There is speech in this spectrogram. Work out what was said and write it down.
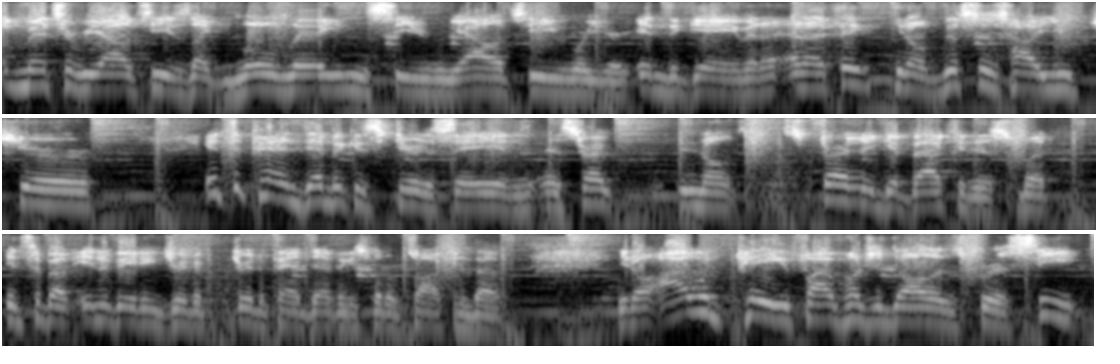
augmented reality is like low latency reality where you're in the game, and and I think you know this is how you cure. If the pandemic is here to say and, and start, you know, starting to get back to this, but it's about innovating during the, during the pandemic is what I'm talking about. You know, I would pay five hundred dollars for a seat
